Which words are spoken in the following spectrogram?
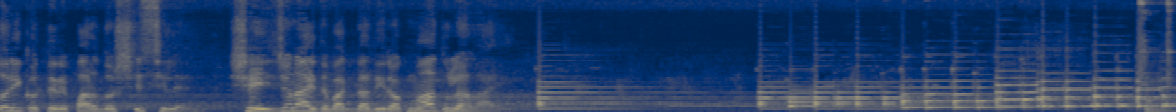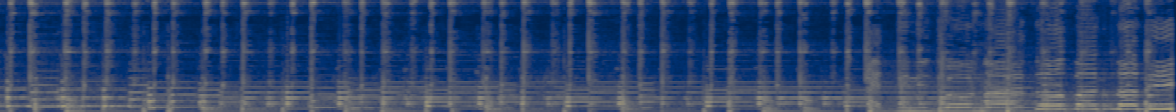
তরিকতের পারদর্শী ছিলেন সেই জোনাইদ বাগদাদি রকমাতুল জোনাদ বাগদাদি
